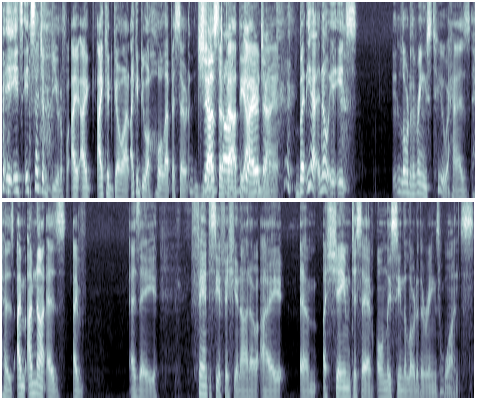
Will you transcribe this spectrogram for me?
it's it's such a beautiful. I, I I could go on. I could do a whole episode just, Just about the the Iron, Iron Giant. Giant. but yeah, no, it, it's Lord of the Rings too has has. I'm I'm not as I've as a fantasy aficionado. I am ashamed to say I've only seen the Lord of the Rings once,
